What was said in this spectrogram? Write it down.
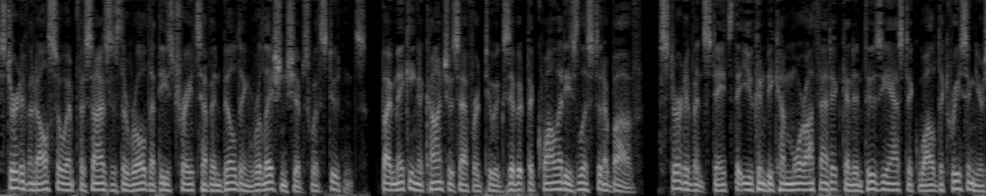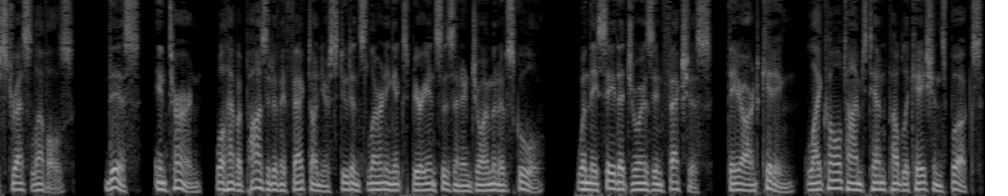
Sturdivant also emphasizes the role that these traits have in building relationships with students. By making a conscious effort to exhibit the qualities listed above, Sturdivant states that you can become more authentic and enthusiastic while decreasing your stress levels. This, in turn, will have a positive effect on your students' learning experiences and enjoyment of school. When they say that joy is infectious, they aren't kidding. Like all Times 10 publications books,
